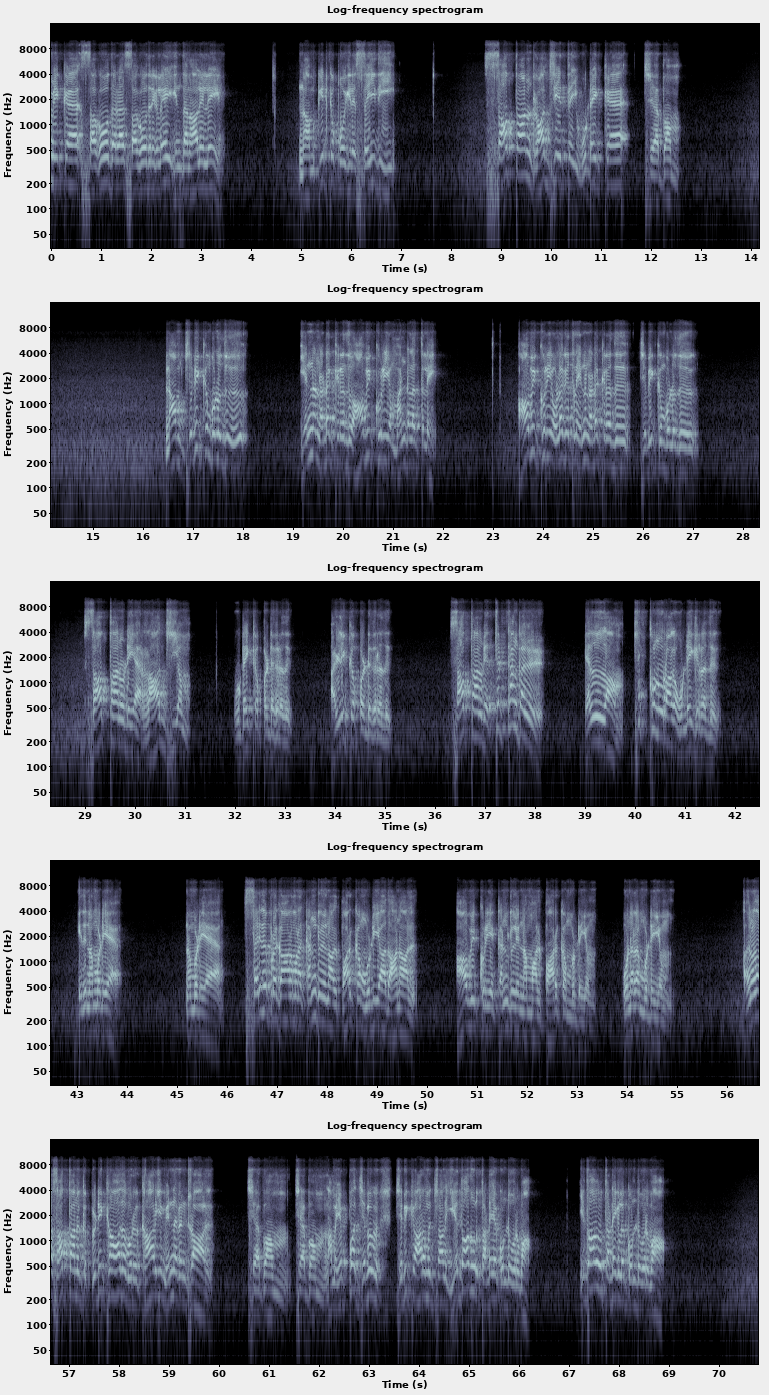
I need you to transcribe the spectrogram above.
மிக்க சகோதர சகோதரிகளே இந்த நாளிலே நாம் கேட்க போகிற செய்தி சாத்தான் ராஜ்யத்தை உடைக்க ஜெபம். நாம் ஜெபிக்கும் பொழுது என்ன நடக்கிறது? ஆவிக்குரிய மண்டலத்திலே. ஆவிக்குரிய உலகத்துல என்ன நடக்கிறது? ஜெபிக்கும் பொழுது சாத்தானுடைய ராஜ்யம் உடைக்கப்படுகிறது அழிக்கப்படுகிறது. சாத்தானுடைய திட்டங்கள் எல்லாம் சுக்குநூறாக உடைகிறது. இது நம்முடைய நம்முடைய சரித பிரகாரமான கண்களினால் பார்க்க முடியாது ஆனால் ஆவிக்குரிய கண்களை நம்மால் பார்க்க முடியும் உணர முடியும். அதனாலதான் சாத்தானுக்கு பிடிக்காத ஒரு காரியம் என்னவென்றால் ஜெபம் ஜெபம். நம்ம எப்ப ஜெப ஜெபிக்க ஆரம்பிச்சாலும் ஏதாவது ஒரு தடையை கொண்டு வருவான். ஏதாவது தடைகளை கொண்டு வருவான்.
